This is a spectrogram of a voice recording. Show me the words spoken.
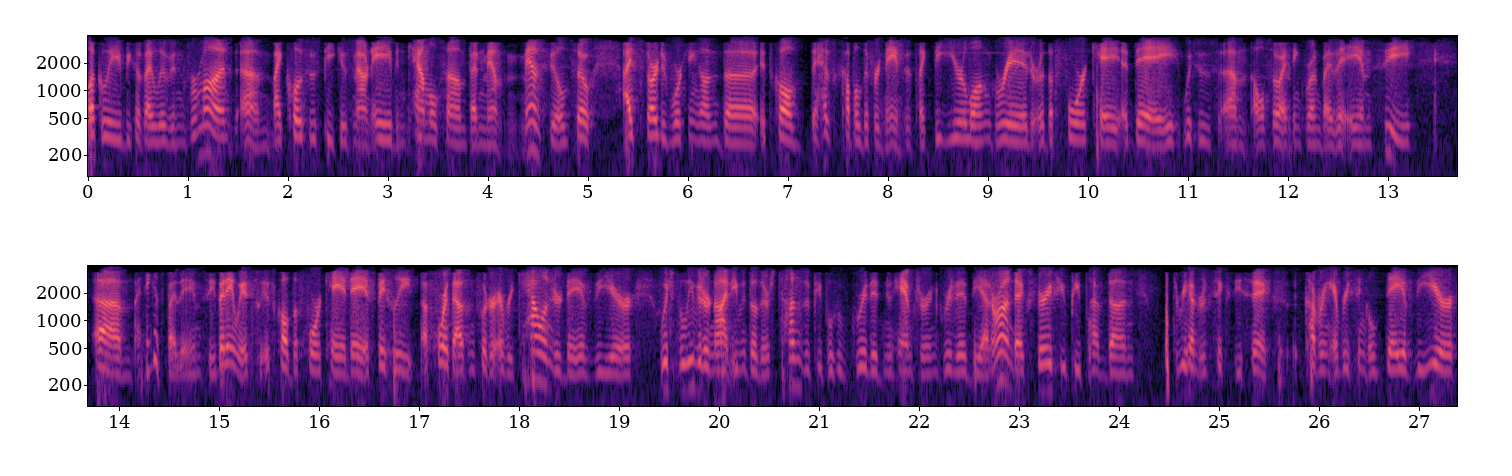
luckily, because I live in Vermont, um, my closest peak is Mount Abe and Camel's Hump and Mount Mansfield. So, I started working on the. It's called. It has a couple different names. It's like the year-long grid or the 4K a day, which is um, also I think run by the AMC um, I think it's by the AMC, but anyway, it's, it's called the 4K a day. It's basically a 4,000 footer every calendar day of the year, which, believe it or not, even though there's tons of people who've gridded New Hampshire and gridded the Adirondacks, very few people have done 366, covering every single day of the year.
